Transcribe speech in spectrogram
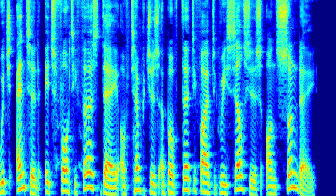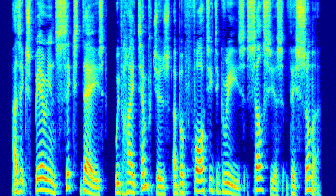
which entered its 41st day of temperatures above 35 degrees Celsius on Sunday, has experienced six days with high temperatures above 40 degrees Celsius this summer.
